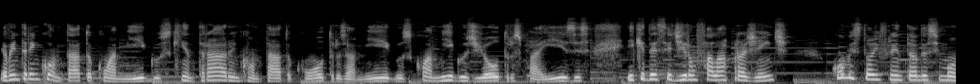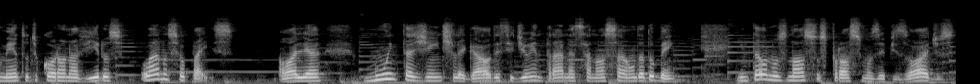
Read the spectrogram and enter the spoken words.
eu entrei em contato com amigos que entraram em contato com outros amigos, com amigos de outros países e que decidiram falar para gente como estão enfrentando esse momento de coronavírus lá no seu país. Olha, muita gente legal decidiu entrar nessa nossa onda do bem. Então, nos nossos próximos episódios,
